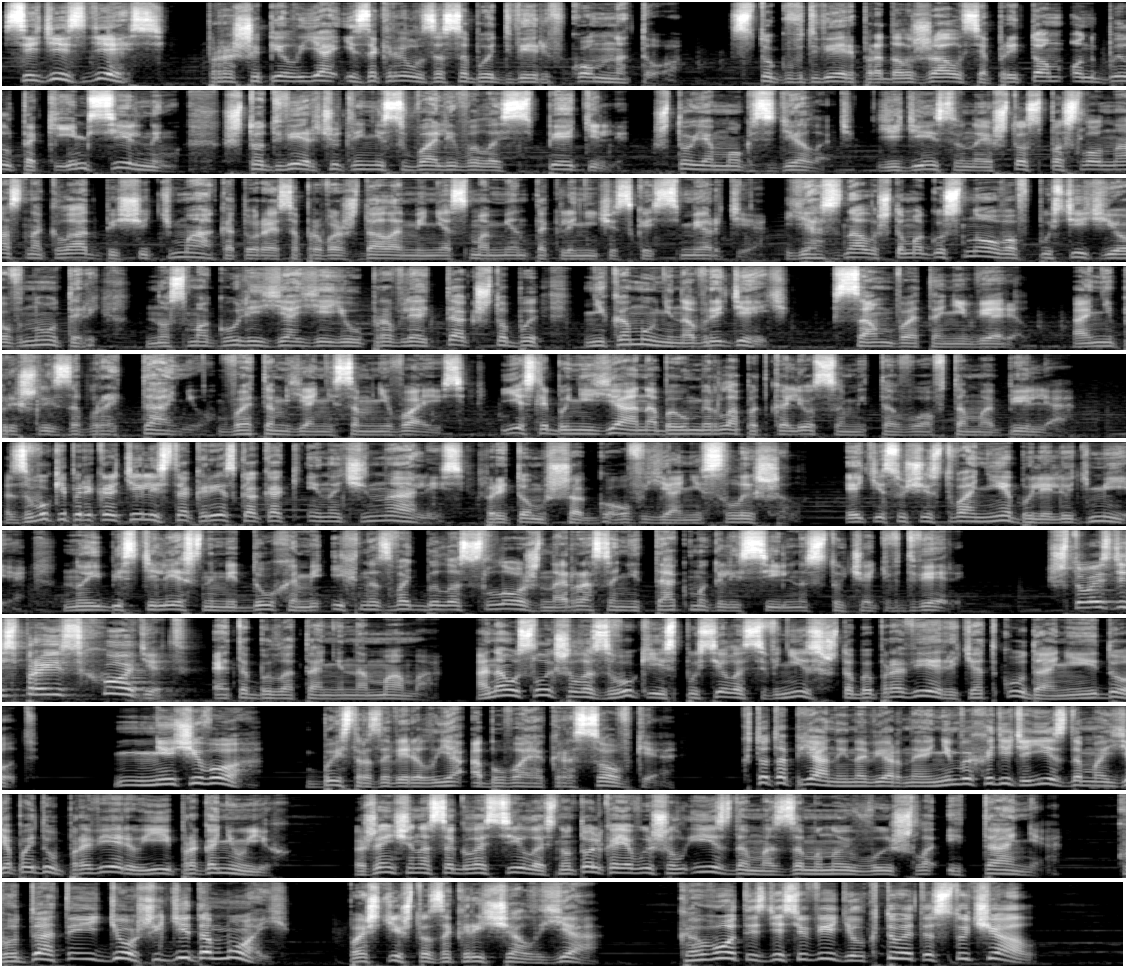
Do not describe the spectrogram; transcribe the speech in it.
«Сиди здесь!» – прошипел я и закрыл за собой дверь в комнату. Стук в дверь продолжался, притом он был таким сильным, что дверь чуть ли не сваливалась с петель. Что я мог сделать? Единственное, что спасло нас на кладбище – тьма, которая сопровождала меня с момента клинической смерти. Я знал, что могу снова впустить ее внутрь, но смогу ли я ею управлять так, чтобы никому не навредить? Сам в это не верил. Они пришли забрать Таню, в этом я не сомневаюсь. Если бы не я, она бы умерла под колесами того автомобиля. Звуки прекратились так резко, как и начинались, притом шагов я не слышал. Эти существа не были людьми, но и бестелесными духами их назвать было сложно, раз они так могли сильно стучать в дверь. «Что здесь происходит?» Это была Танина мама. Она услышала звуки и спустилась вниз, чтобы проверить, откуда они идут. «Ничего», – быстро заверил я, обувая кроссовки. «Кто-то пьяный, наверное, не выходите из дома, я пойду проверю и прогоню их». Женщина согласилась, но только я вышел из дома, за мной вышла и Таня. «Куда ты идешь? Иди домой!» Почти что закричал я. «Кого ты здесь увидел? Кто это стучал?»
